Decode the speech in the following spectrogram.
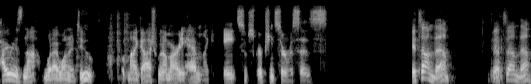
pirating is not what I want to do. But my gosh, when I'm already having like eight subscription services, It's on them. Yeah. That's on them.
